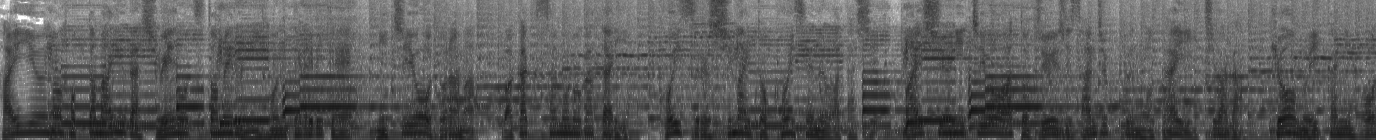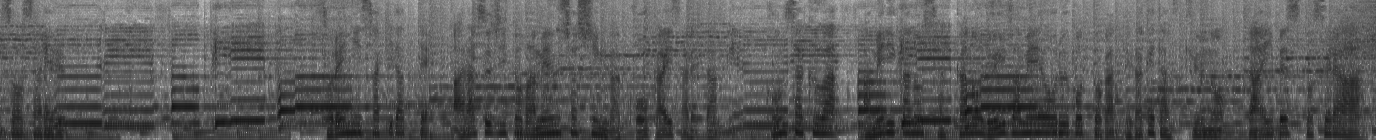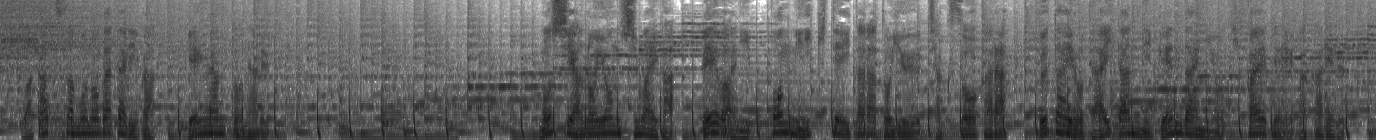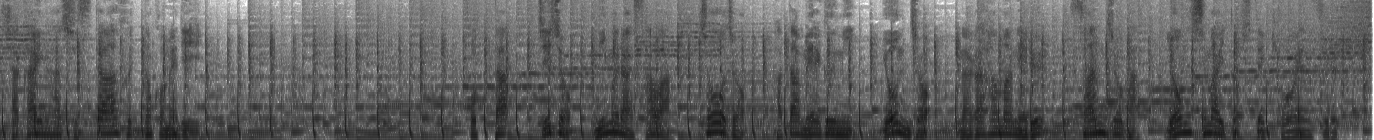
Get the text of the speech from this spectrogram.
俳優の堀田真由が主演を務める日本テレビ系日曜ドラマ若草物語恋する姉妹と恋せぬ私毎週日曜あと10時30分の第1話が今日6日に放送されるそれに先立ってあらすじと場面写真が公開された。今作はアメリカの作家のルイザ・メイ・オルコットが手掛けた不朽の大ベストセラー。若草物語が原案となる。もしあの4姉妹が令和日本に生きていたらという着想から舞台を大胆に現代に置き換えて描かれる社会派シスターフッドコメディ堀田次女三村沙和長女畑めぐみ四女長浜ねる三女が4姉妹として共演する。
